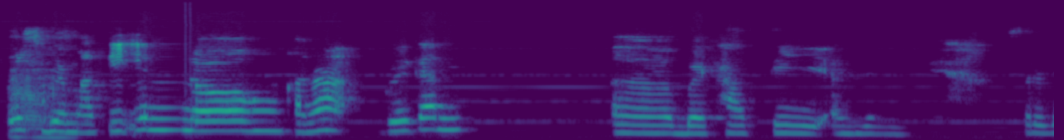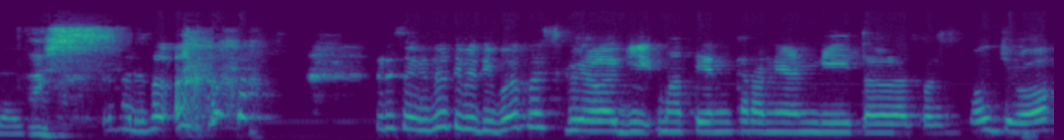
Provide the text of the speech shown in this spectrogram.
Terus Ah. gue matiin dong, karena gue kan uh, baik hati aja. Sorry guys. Us. Terus itu, terus itu tiba-tiba pas gue lagi matiin keran yang di toilet paling pojok,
